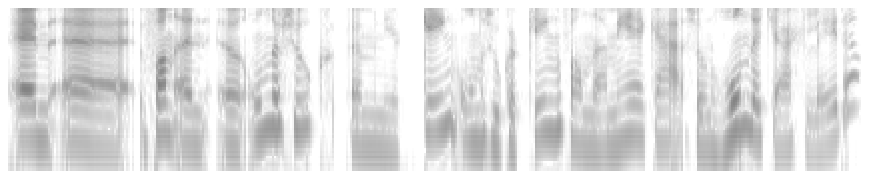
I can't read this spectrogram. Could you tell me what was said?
En eh, van een onderzoek, meneer King, onderzoeker King van Amerika, zo'n 100 jaar geleden.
